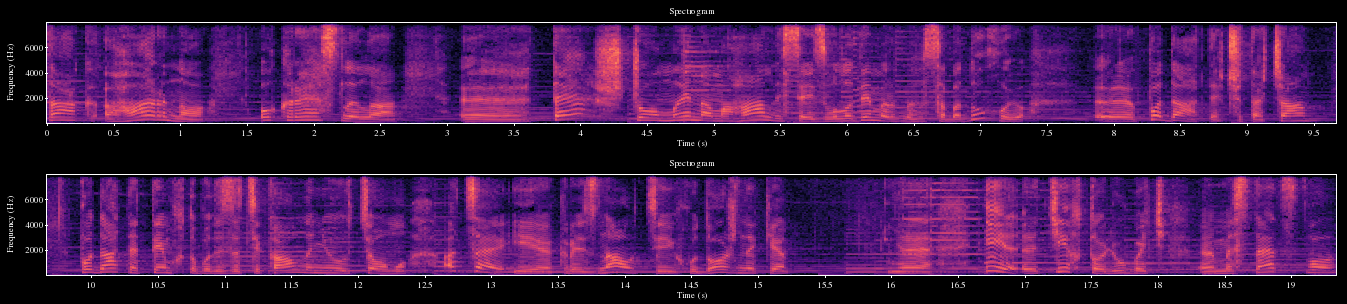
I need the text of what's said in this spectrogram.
так гарно окреслила те, що ми намагалися із Володимиром Сабадухою подати читачам, подати тим, хто буде зацікавлені у цьому. А це і краєзнавці, і художники. Е, І е, ті, хто любить е, мистецтво,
